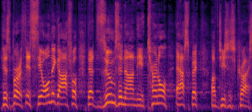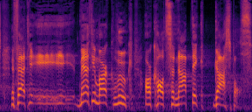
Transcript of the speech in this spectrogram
his birth. It's the only gospel that zooms in on the eternal aspect of Jesus Christ. In fact, Matthew, Mark, Luke are called synoptic gospels.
